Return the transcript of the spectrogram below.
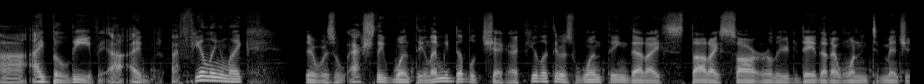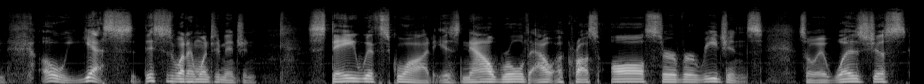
Uh, I believe I, I'm, I'm feeling like there was actually one thing. Let me double check. I feel like there was one thing that I thought I saw earlier today that I wanted to mention. Oh yes, this is what I wanted to mention. Stay with Squad is now rolled out across all server regions. So it was just,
